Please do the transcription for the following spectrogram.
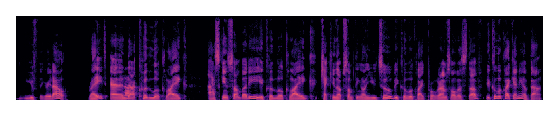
you figure it out. Right. And yeah. that could look like asking somebody. It could look like checking up something on YouTube. It could look like programs, all that stuff. It could look like any of that.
